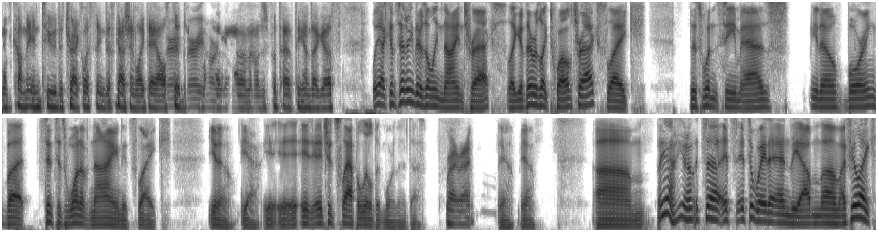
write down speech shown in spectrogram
have come into the track listing discussion, like they all Very- stood. very hard. Like, I don't know. Just put that at the end, I guess. Well, yeah, considering there's only nine tracks, like if there was like twelve tracks, like this wouldn't seem as you know boring. But since it's one of nine, it's like you know, yeah, it, it, it should slap a little bit more than it does. Right, right. Yeah, yeah. Um, but yeah, you know, it's a it's it's a way to end the album. Um, I feel like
